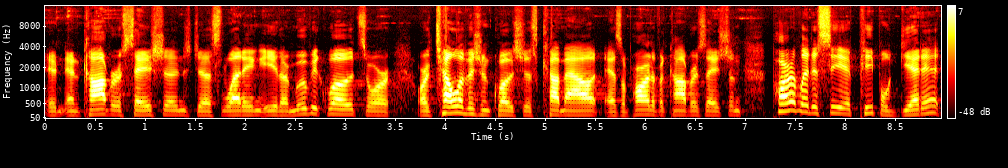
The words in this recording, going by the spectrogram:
in, in, conversations just letting either movie quotes or, or television quotes just come out as a part of a conversation, partly to see if people get it,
